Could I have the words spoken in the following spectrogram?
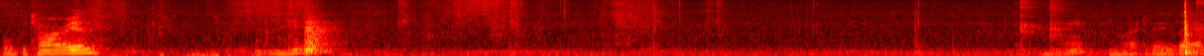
Hold the car in. in here. Alright, we activated that.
